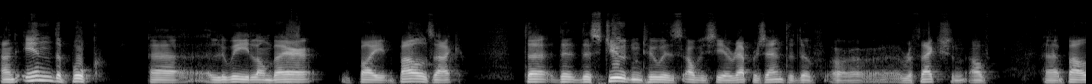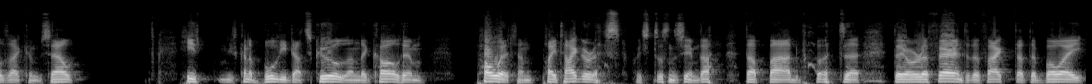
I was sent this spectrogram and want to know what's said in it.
And in the book, uh, Louis Lambert by Balzac, the, the, the student who is obviously a representative or a reflection of uh, Balzac himself, he's, he's kind of bullied at school and they call him poet and Pythagoras, which doesn't seem that, that bad, but uh, they were referring to the fact that the boy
